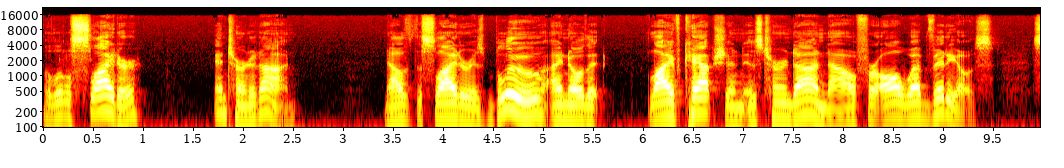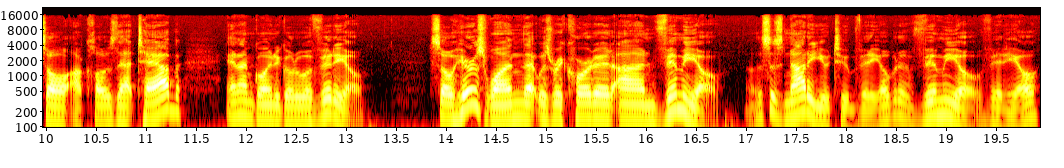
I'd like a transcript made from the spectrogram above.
the little slider and turn it on. Now that the slider is blue, I know that live caption is turned on now for all web videos. So I'll close that tab and I'm going to go to a video. So here's one that was recorded on Vimeo. Now, this is not a YouTube video, but a Vimeo video.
